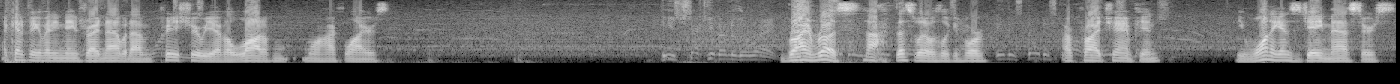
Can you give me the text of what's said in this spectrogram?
I can't think of any names right now, but I'm pretty sure we have a lot of more high flyers. Brian Russ, ah, that's what I was looking for. Our Pride champion. He won against Jay Masters,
